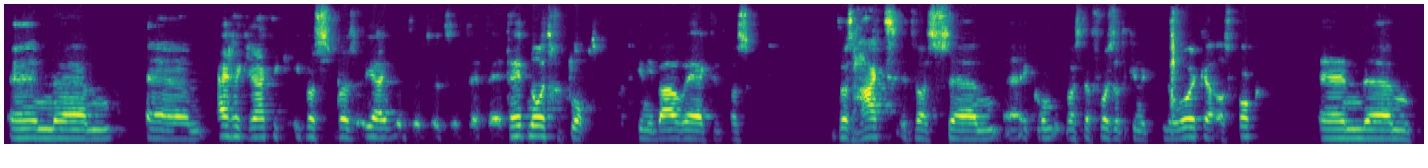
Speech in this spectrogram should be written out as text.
En um, um, eigenlijk raakte ik, ik was, was ja, het, het, het, het, het heeft nooit geklopt. Dat ik in die bouw werkte. Het was het was hard. Het was, um, ik, kom, ik was daarvoor zat ik in de, de horeca als kok. En um,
